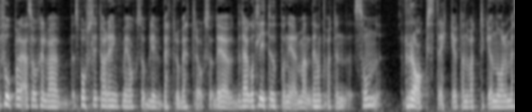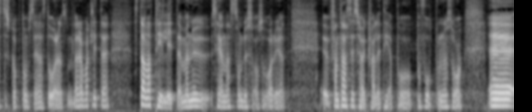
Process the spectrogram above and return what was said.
Fotboll, alltså själva sportsligt har det hängt med också, blivit bättre och bättre också. Det, det där har gått lite upp och ner, men det har inte varit en sån rak sträcka, utan det har varit, tycker jag, några mästerskap de senaste åren där det har varit lite, stannat till lite. Men nu senast, som du sa, så var det ju ett eh, fantastiskt hög kvalitet på, på fotbollen och så. Eh,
